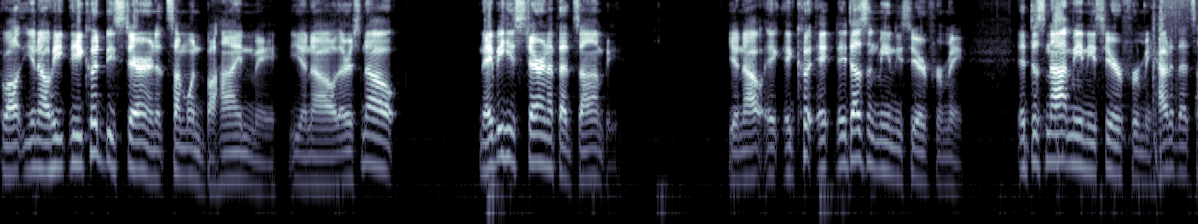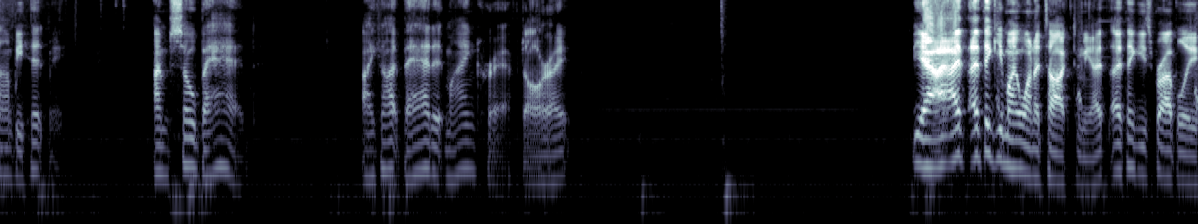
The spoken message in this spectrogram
Well, you know, he, he could be staring at someone behind me. You know, there's no. Maybe he's staring at that zombie. You know, it, it could. It, it doesn't mean he's here for me. It does not mean he's here for me. How did that zombie hit me? I'm so bad. I got bad at Minecraft, alright? Yeah, I, I think you might want to talk to me. I, I think he's probably...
